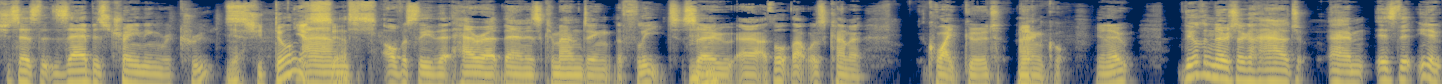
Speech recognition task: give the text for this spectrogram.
She says that Zeb is training recruits. Yes, she does. and Yes. obviously that Hera then is commanding the fleet. So uh, I thought that was kind of quite good. And you know, the other note I had um, is that you know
